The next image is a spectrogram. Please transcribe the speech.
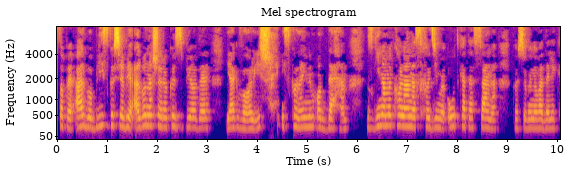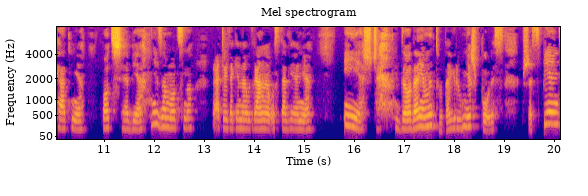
Stopy albo blisko siebie, albo na szerokość bioder, jak wolisz. I z kolejnym oddechem zginamy kolana, schodzimy utkatasana, kość ogonowa delikatnie pod siebie, nie za mocno, raczej takie neutralne ustawienie. I jeszcze dodajemy tutaj również puls. Przez pięć,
